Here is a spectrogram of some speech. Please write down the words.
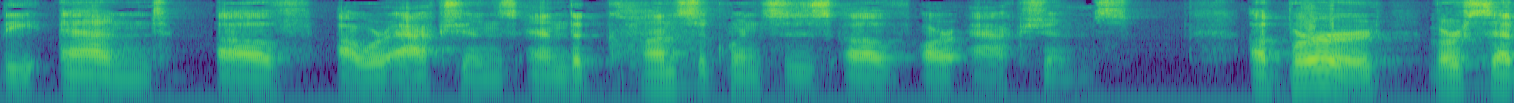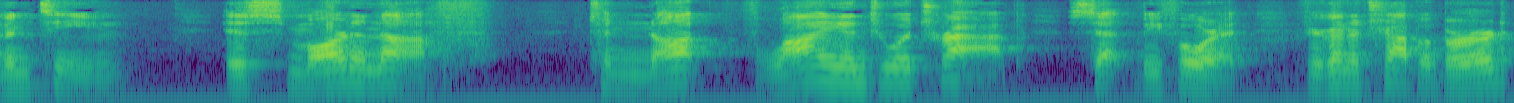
the end of our actions and the consequences of our actions. A bird, verse 17, is smart enough to not fly into a trap set before it If you're going to trap a bird,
